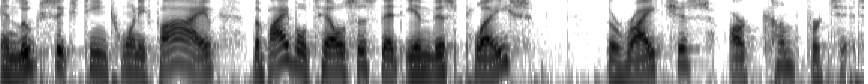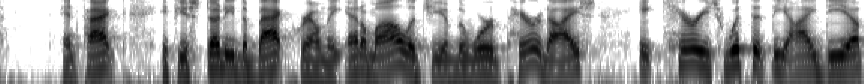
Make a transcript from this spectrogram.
In Luke 16 25, the Bible tells us that in this place, the righteous are comforted. In fact, if you study the background, the etymology of the word paradise, it carries with it the idea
